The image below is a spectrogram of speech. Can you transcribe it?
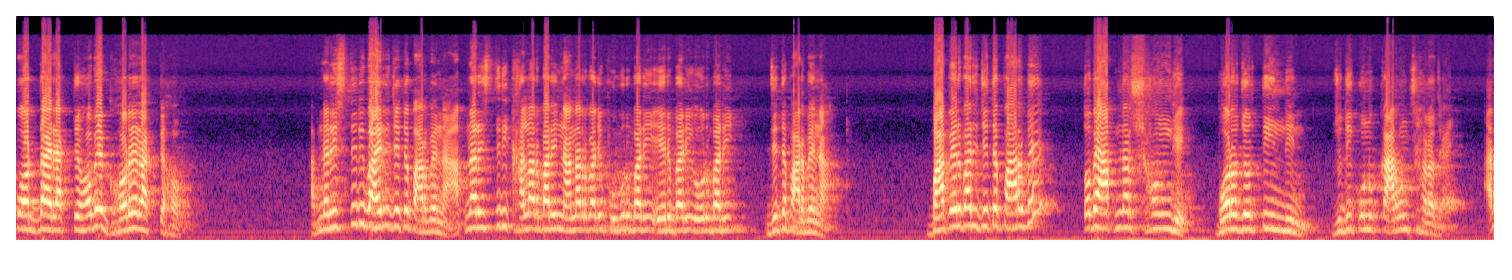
পর্দায় রাখতে হবে, ঘরে রাখতে হবে। আপনার স্ত্রী বাইরে যেতে পারবে না, আপনার স্ত্রী খালার বাড়ি, নানার বাড়ি, ফুবুর বাড়ি, এর বাড়ি, ওর বাড়ি যেতে পারবে না। বাপের বাড়ি যেতে পারবে, তবে আপনার সঙ্গে বড় জোর তিন দিন যদি কোনো কারণ ছাড়া যায়, আর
